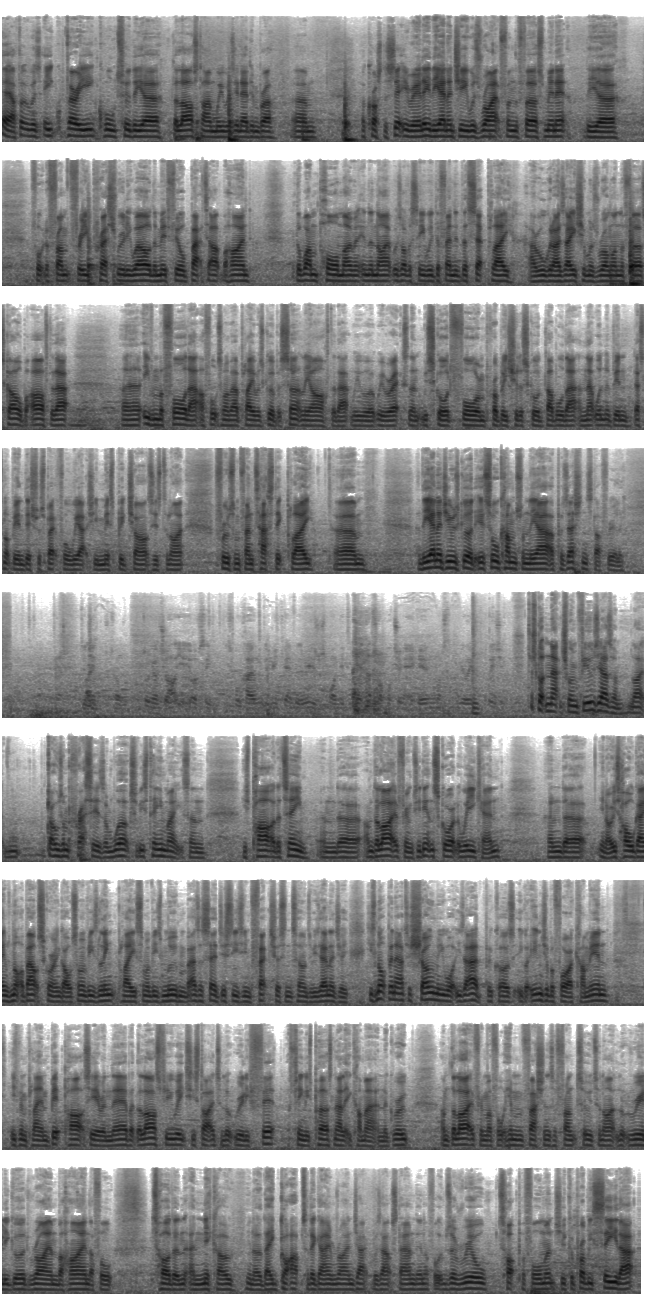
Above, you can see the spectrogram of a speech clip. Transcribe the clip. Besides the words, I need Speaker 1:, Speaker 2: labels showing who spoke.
Speaker 1: Yeah, I thought it was equal, very equal to the uh, the last time we was in Edinburgh. Um, across the city, really, the energy was right from the first minute. The uh, thought the front three pressed really well. The midfield backed it up behind. The one poor moment in the night was obviously we defended the set play. Our organisation was wrong on the first goal, but after that. Uh, even before that, I thought some of our play was good, but certainly after that, we were we were excellent. We scored four and probably should have scored double that, and that wouldn't have been. That's not being disrespectful. We actually missed big chances tonight through some fantastic play. Um, and the energy was good. It all comes from the out of possession stuff, really.
Speaker 2: Did you, Tony you obviously you spoke highly the weekend, but the way he's responded to this opportunity again must really please you.
Speaker 1: Just got natural enthusiasm, like goes and presses and works with his teammates, and he's part of the team. And uh, I'm delighted for him because he didn't score at the weekend. And uh, you know his whole game's not about scoring goals. Some of his link play, some of his movement, but as I said, just he's infectious in terms of his energy. He's not been able to show me what he's had because he got injured before I come in. He's been playing bit parts here and there, but the last few weeks he started to look really fit. I've seen his personality come out in the group. I'm delighted for him. I thought him and Fashions, the front two tonight, looked really good. Ryan behind, I thought Todd and, and Nico, you know, they got up to the game. Ryan Jack was outstanding. I thought it was a real top performance. You could probably see that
